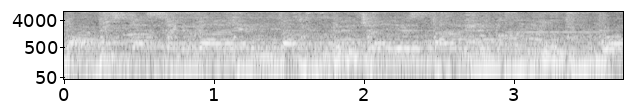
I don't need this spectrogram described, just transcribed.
La pista se calienta, el Jay está animando.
